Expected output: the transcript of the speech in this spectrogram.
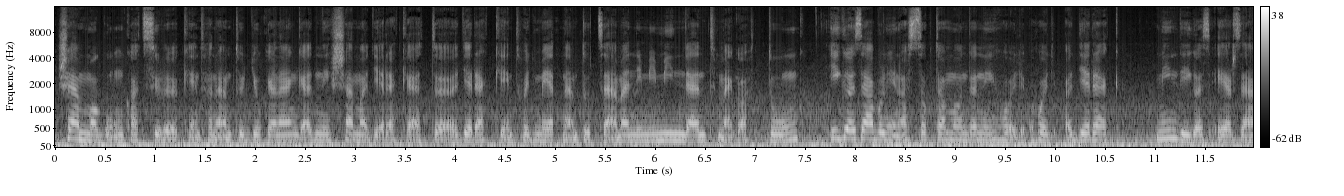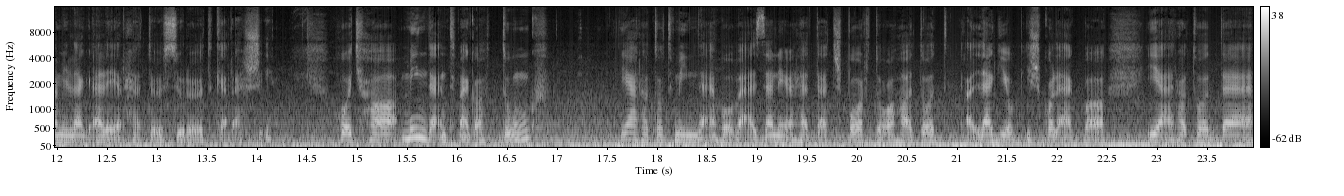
sem magunkat szülőként, ha nem tudjuk elengedni, sem a gyereket gyerekként, hogy miért nem tudsz elmenni, mi mindent megadtunk. Igazából én azt szoktam mondani, hogy, hogy a gyerek mindig az érzelmileg elérhető szülőt keresi. Hogyha mindent megadtunk, járhatott mindenhová, zenélhetett, sportolhatott, a legjobb iskolákba járhatott, de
